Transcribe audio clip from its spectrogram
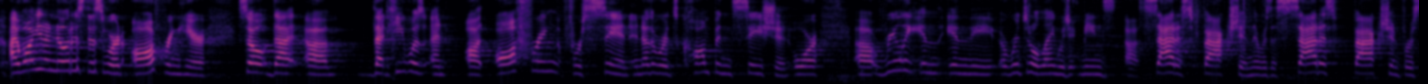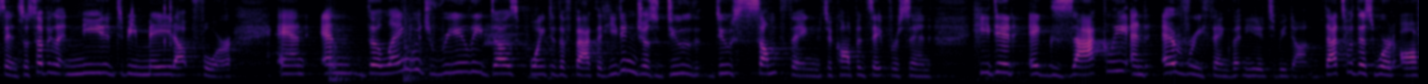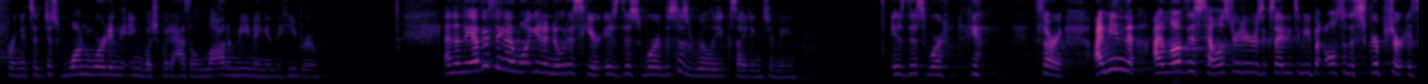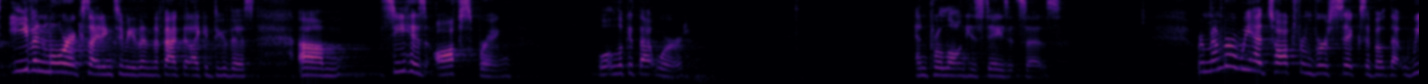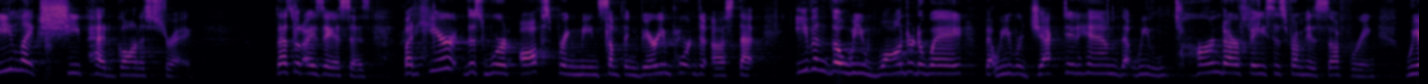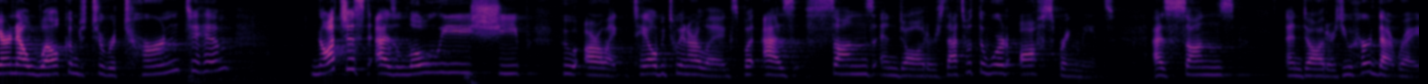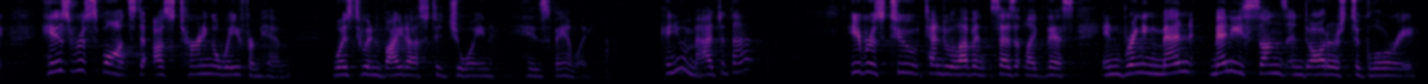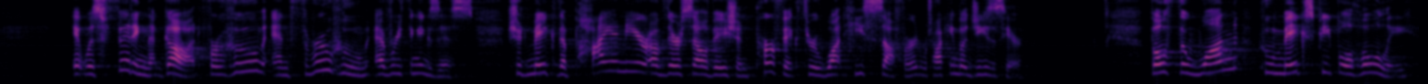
I want you to notice this word offering here. So that um, that he was an, an, offering for sin. In other words, compensation, or uh, really in, in the original language, it means uh, satisfaction. There was a satisfaction for sin, so something that needed to be made up for. And, and the language really does point to the fact that he didn't just do, do something to compensate for sin. He did exactly and everything that needed to be done. That's what this word offering, it's a, just one word in the English, but it has a lot of meaning in the Hebrew. And then the other thing I want you to notice here is this word. This is really exciting to me. Is this word? Yeah. Sorry. I mean, I love this telestrator is exciting to me, but also the scripture is even more exciting to me than the fact that I could do this. Um, see his offspring. Well, look at that word. And prolong his days, it says. Remember, we had talked from verse 6 about that we, like sheep, had gone astray. That's what Isaiah says. But here, this word offspring means something very important to us that even though we wandered away, that we rejected him, that we turned our faces from his suffering, we are now welcomed to return to him, not just as lowly sheep who are like tail between our legs, but as sons and daughters. That's what the word offspring means, as sons and daughters. You heard that right. His response to us turning away from him was to invite us to join his family. Can you imagine that? Hebrews 2 10 to 11 says it like this In bringing men, many sons and daughters to glory, it was fitting that God, for whom and through whom everything exists, should make the pioneer of their salvation perfect through what he suffered. We're talking about Jesus here. Both the one who makes people holy,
